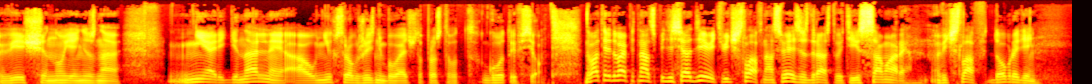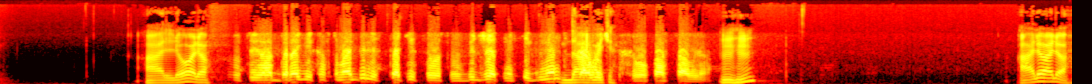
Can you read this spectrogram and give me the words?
вещи, ну я не знаю, не оригинальные, а у них срок жизни бывает, что просто вот год и все. 232-1559, Вячеслав на связи, здравствуйте, из Самары. Вячеслав, добрый день. Алло, алло. Вот от дорогих автомобилей скатиться вот в бюджетный сегмент, Давайте. в его поставлю. Угу. Алло, алло.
